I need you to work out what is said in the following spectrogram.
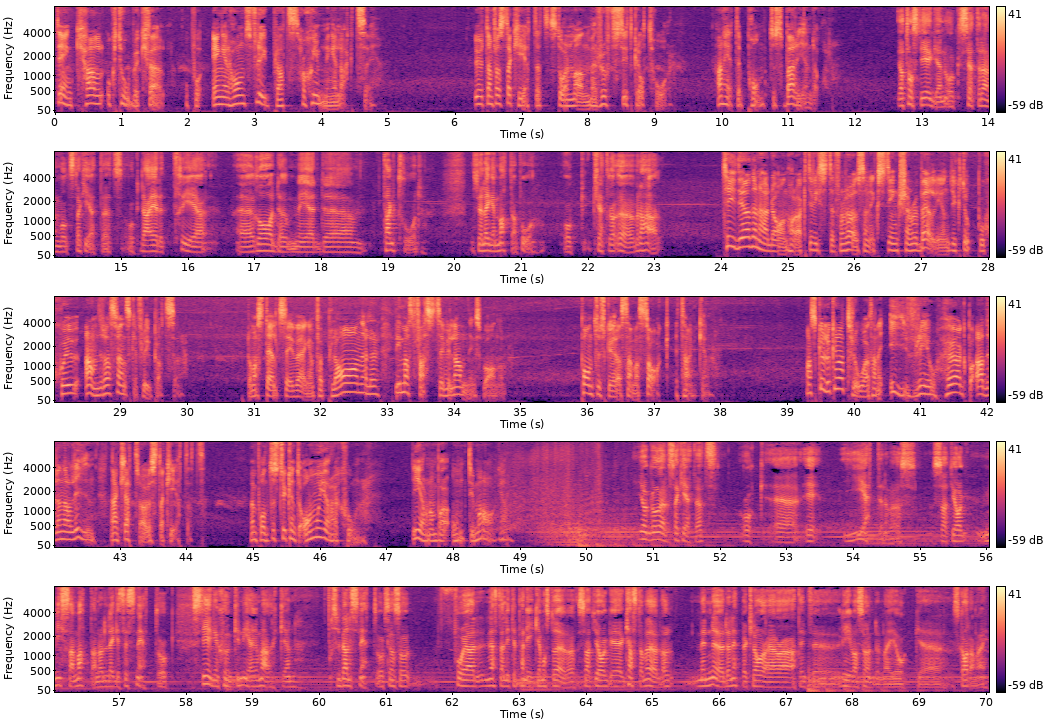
Det är en kall oktoberkväll och på Ängelholms flygplats har skymningen lagt sig. Utanför staketet står en man med rufsigt grått hår. Han heter Pontus Bergendahl. Jag tar stegen och sätter den mot staketet och där är det tre eh, rader med eh, taggtråd. Så jag lägger en matta på och klättrar över det här. Tidigare den här dagen har aktivister från rörelsen Extinction Rebellion dykt upp på sju andra svenska flygplatser. De har ställt sig i vägen för plan eller limmat fast sig vid landningsbanor. Pontus ska göra samma sak, är tanken. Man skulle kunna tro att han är ivrig och hög på adrenalin när han klättrar över staketet. Men Pontus tycker inte om att göra aktioner. Det ger honom bara ont i magen. Jag går över staketet och eh, är jättenervös. Så att jag missar mattan och det lägger sig snett och stegen sjunker ner i marken. Så det blir alldeles snett och sen så får jag nästan lite panik, jag måste över. Så att jag eh, kastar mig över. Med nöden näppe klarar jag att inte riva sönder mig och eh, skada mig.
